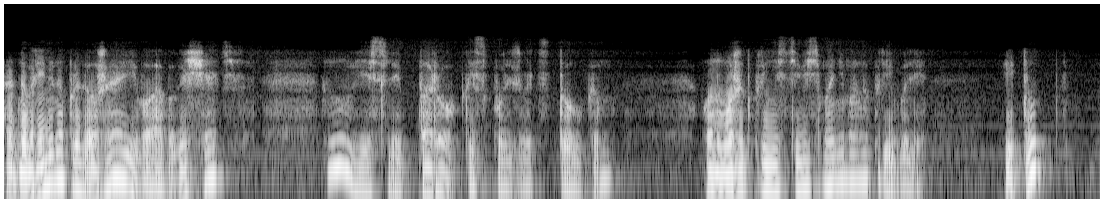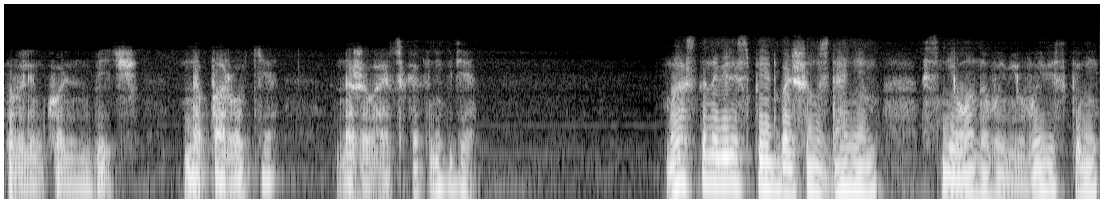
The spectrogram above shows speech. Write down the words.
одновременно продолжая его обогащать ну, если порог использовать с толком, он может принести весьма немало прибыли. И тут, в Линкольн-Бич, на пороке наживаются как нигде. Мы остановились перед большим зданием с неоновыми вывесками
